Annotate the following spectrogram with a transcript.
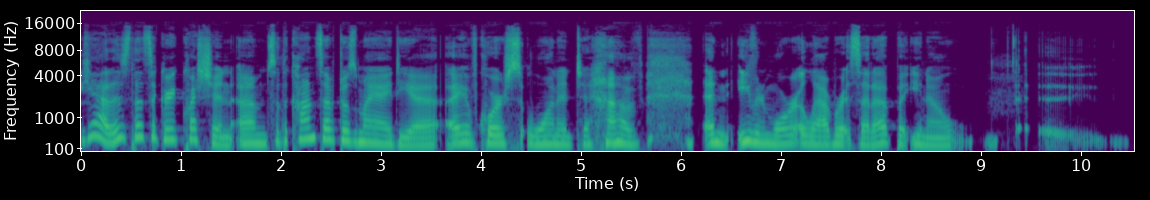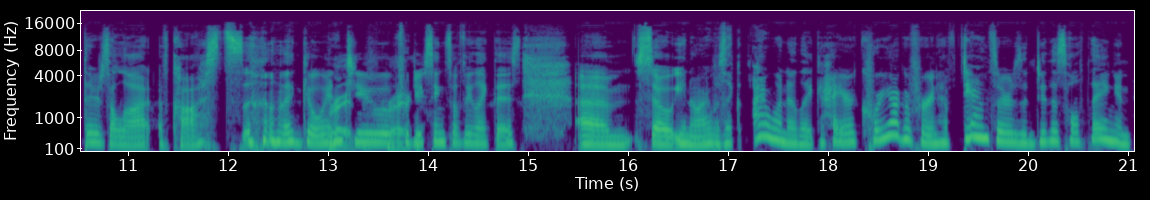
Yeah, this, that's a great question. Um, so the concept was my idea. I, of course, wanted to have an even more elaborate setup, but you know, uh, there's a lot of costs that go into right. producing something like this. Um, so you know, I was like, I want to like hire a choreographer and have dancers and do this whole thing, and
